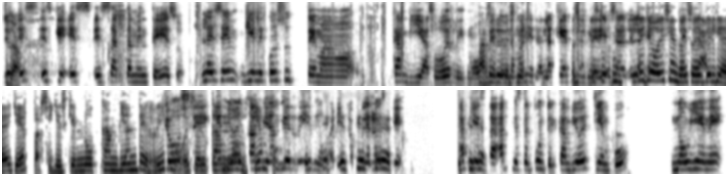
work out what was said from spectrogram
es, es, que es exactamente eso. La SM viene con su tema cambiazo de ritmo, pero, de una manera en la que o sea, me, llevo diciendo eso desde el día de ayer, parce, y es que no cambian de ritmo, es el cambio del tiempo. No cambian de ritmo, marica, pero es que aquí está, aquí está el punto, el cambio de tiempo no viene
